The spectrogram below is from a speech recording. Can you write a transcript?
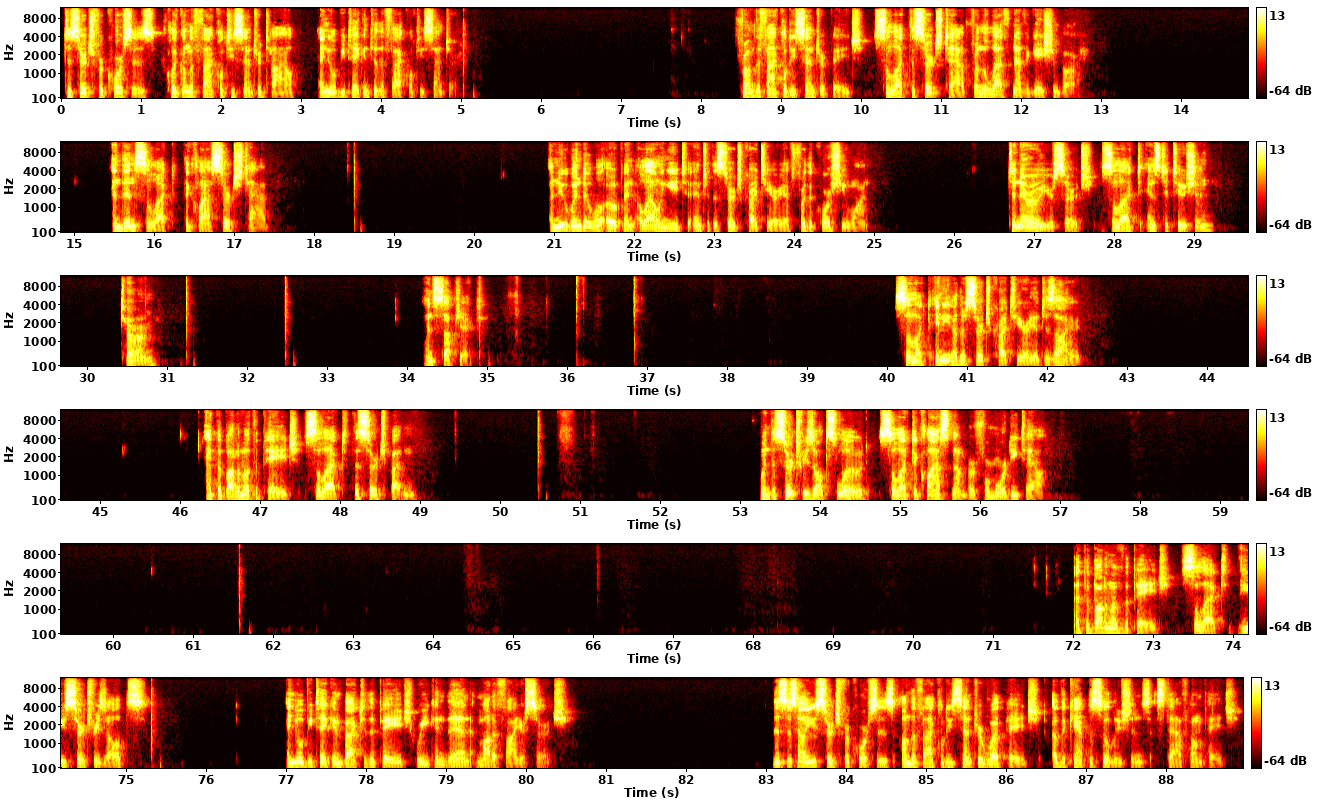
To search for courses, click on the Faculty Center tile and you'll be taken to the Faculty Center. From the Faculty Center page, select the Search tab from the left navigation bar. And then select the Class Search tab. A new window will open allowing you to enter the search criteria for the course you want. To narrow your search, select Institution, Term, and Subject. Select any other search criteria desired. At the bottom of the page, select the Search button. When the search results load, select a class number for more detail. At the bottom of the page, select View Search Results, and you'll be taken back to the page where you can then modify your search. This is how you search for courses on the Faculty Center webpage of the Campus Solutions staff homepage.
